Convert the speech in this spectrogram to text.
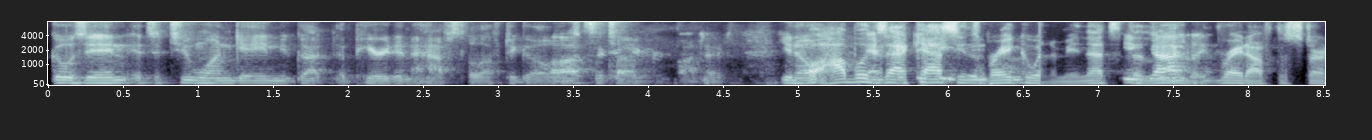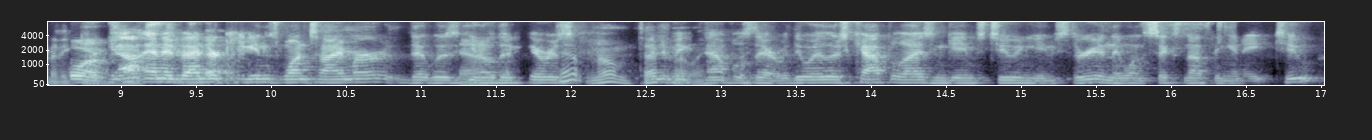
goes in. It's a two-one game. You've got a period and a half still left to go. Lots of time. Context. You know, well, how about and Zack Kassian's breakaway? I mean, that's the Exactly. lead right off the start of the Or- game. Yeah, and Evander Yeah. Kane's one-timer that was, Yeah. you know, that there was Yep, no, kind of definitely. examples there. The Oilers capitalized in games two and games three, and they won six nothing and eight two.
